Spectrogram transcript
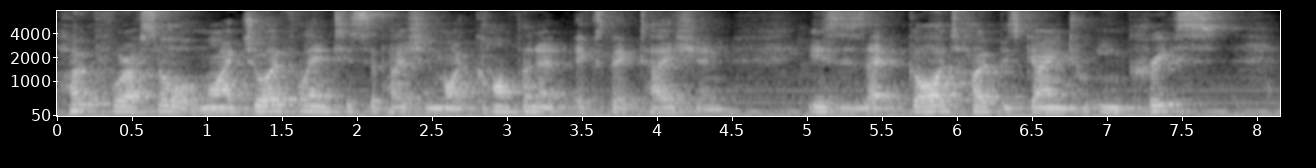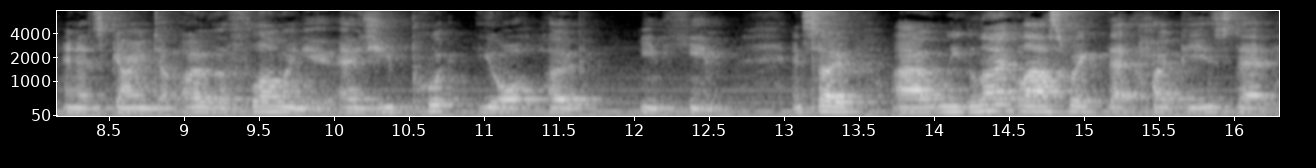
hope for us all, my joyful anticipation, my confident expectation is, is that God's hope is going to increase and it's going to overflow in you as you put your hope in Him. And so uh, we learnt last week that hope is that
